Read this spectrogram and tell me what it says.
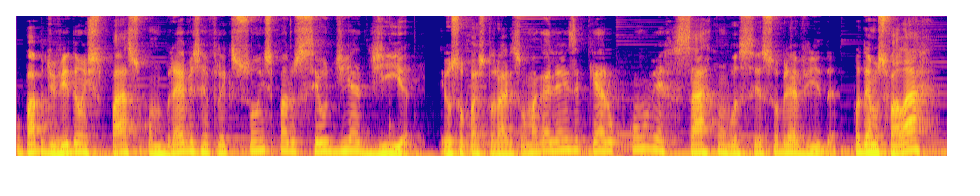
O Papo de Vida é um espaço com breves reflexões para o seu dia a dia. Eu sou o pastor Alisson Magalhães e quero conversar com você sobre a vida. Podemos falar?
